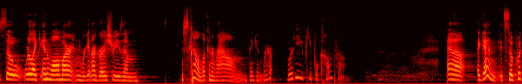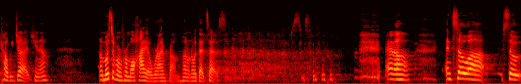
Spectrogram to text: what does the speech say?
so we're like in Walmart, and we're getting our groceries, and just kind of looking around, thinking, where, where do you people come from? And uh, again, it's so quick how we judge, you know? Uh, most of them are from Ohio, where I'm from. I don't know what that says. and, uh, and so, uh, so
